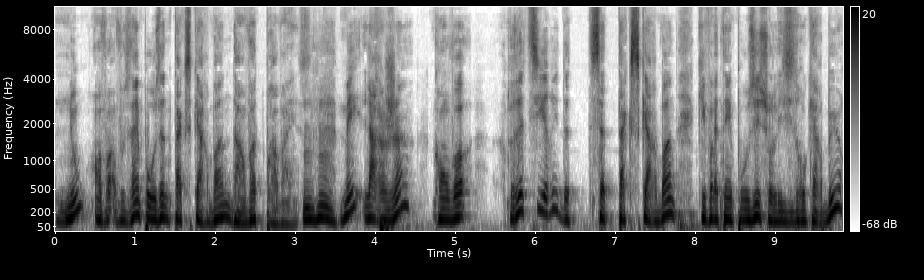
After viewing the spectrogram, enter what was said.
nous, on va vous imposer une taxe carbone dans votre province. Mais l'argent qu'on va retirer de cette taxe carbone qui va être imposée sur les hydrocarbures,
